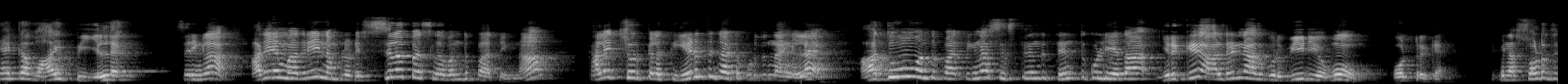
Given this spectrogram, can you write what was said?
கேட்க வாய்ப்பு இல்லை. சரிங்களா? அதே மாதிரி நம்மளுடைய சிலபஸில் வந்து பார்த்தீங்கன்னா கலைச்சொற்களுக்கு எடுத்துக்காட்டு கொடுத்துருந்தாங்கல்ல அதுவும் வந்து பார்த்தீங்கன்னா சிக்ஸ்த்லேருந்து டென்த்துக்குள்ளேயே தான் இருக்குது ஆல்ரெடி நான் அதுக்கு ஒரு வீடியோவும் போட்டிருக்கேன். இப்போ நான் சொல்கிறது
